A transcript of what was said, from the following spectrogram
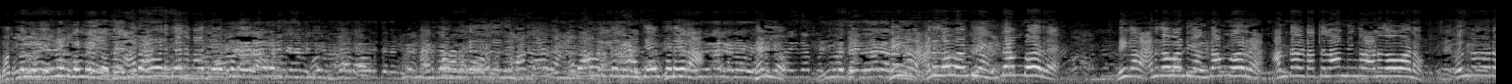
மக்கள் நீங்கள் அணுக வேண்டிய இடம் போற நீங்கள் அணுக வேண்டிய இடம் போற அந்த இடத்துல நீங்கள் அணுக வேணும் எங்களோட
